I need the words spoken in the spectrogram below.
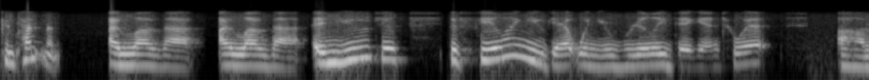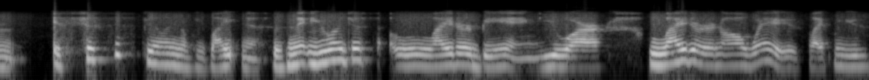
contentment. I love that. I love that. And you just, the feeling you get when you really dig into it, um, it's just this feeling of lightness, isn't it? You are just a lighter being. You are lighter in all ways. Like when you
